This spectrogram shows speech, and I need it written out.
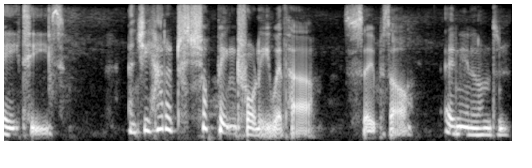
80s. And she had a shopping trolley with her. So bizarre. Only in London.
